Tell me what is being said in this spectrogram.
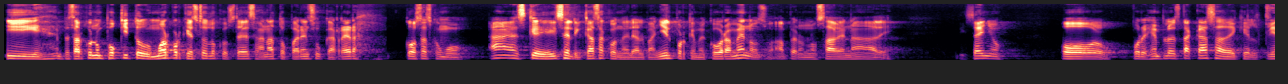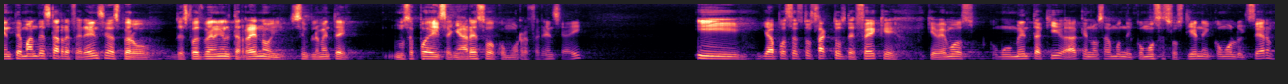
Y empezar con un poquito de humor, porque esto es lo que ustedes van a topar en su carrera. Cosas como, ah, es que hice la casa con el albañil porque me cobra menos, pero no sabe nada de diseño. O, por ejemplo, esta casa de que el cliente manda estas referencias, pero después ven en el terreno y simplemente no se puede diseñar eso como referencia ahí. Y ya pues estos actos de fe que, que vemos comúnmente aquí, que no sabemos ni cómo se sostiene y cómo lo hicieron.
